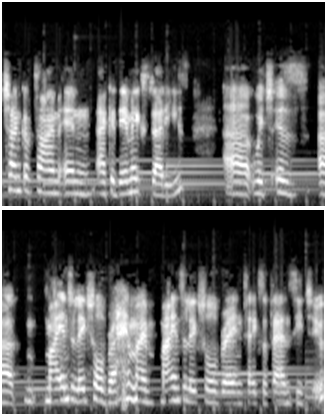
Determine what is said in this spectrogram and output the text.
chunk of time in academic studies. Uh, which is uh, my intellectual brain. My my intellectual brain takes a fancy to,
